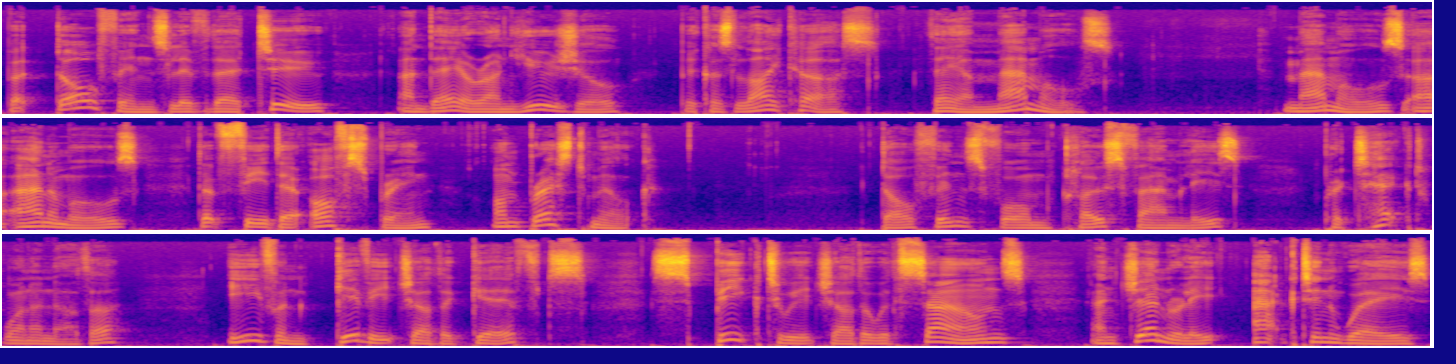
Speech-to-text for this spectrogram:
but dolphins live there too, and they are unusual because, like us, they are mammals. Mammals are animals that feed their offspring on breast milk. Dolphins form close families, protect one another, even give each other gifts, speak to each other with sounds, and generally act in ways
